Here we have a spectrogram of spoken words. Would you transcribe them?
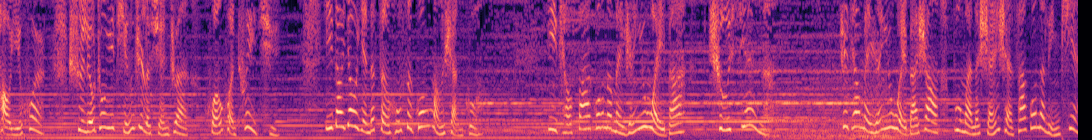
好一会儿，水流终于停止了旋转，缓缓退去。一道耀眼的粉红色光芒闪过，一条发光的美人鱼尾巴出现了。这条美人鱼尾巴上布满了闪闪发光的鳞片，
